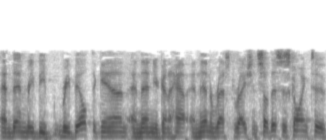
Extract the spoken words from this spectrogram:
and then be rebuilt again, and then you're going to have, and then a restoration. So this is going to,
